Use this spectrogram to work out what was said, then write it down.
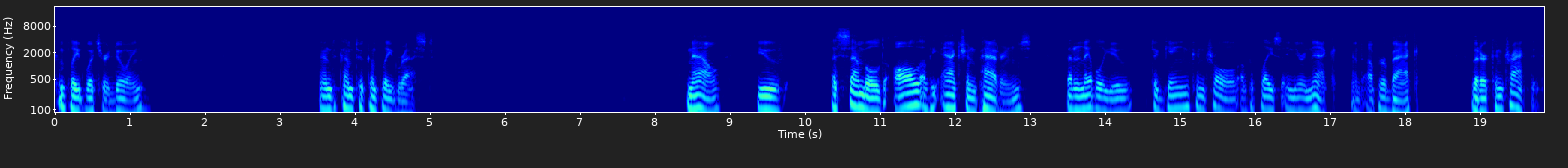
Complete what you're doing and come to complete rest. Now you've assembled all of the action patterns that enable you to gain control of the place in your neck and upper back that are contracted.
